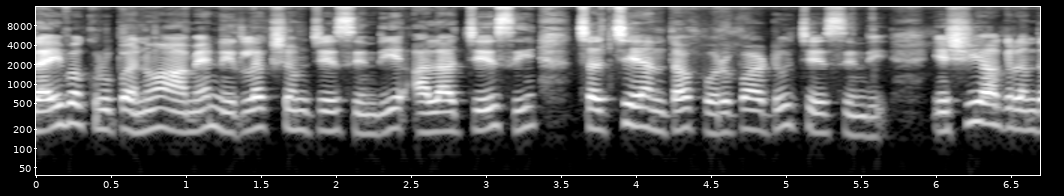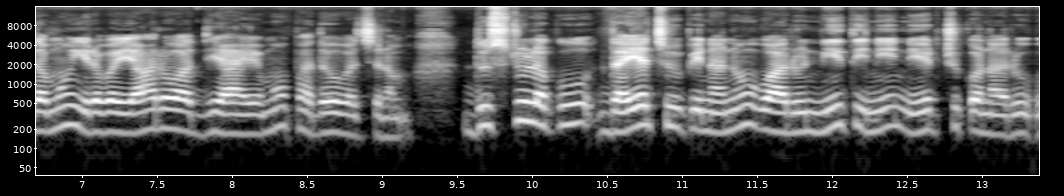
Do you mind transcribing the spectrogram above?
దైవ కృపను ఆమె నిర్లక్ష్యం చేసింది. అలా చేసి చచ్చేంత పొరపాటు చేసింది. యషియా గ్రంథము ఇరవై ఆరో అధ్యాయము పదో వచనం. దుష్టులకు దయ చూపినను వారు నీతిని నేర్చుకొనరు.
